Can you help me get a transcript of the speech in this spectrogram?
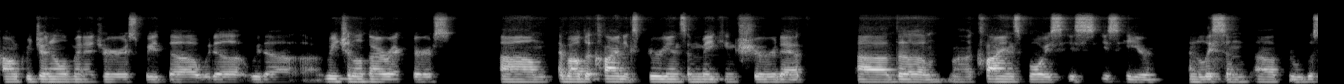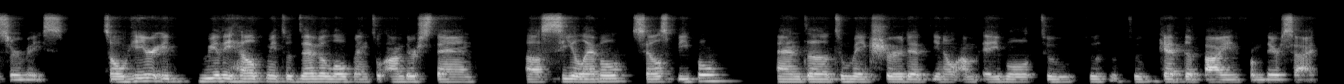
country general managers, with uh, with uh, with uh, regional directors um, about the client experience and making sure that uh, the uh, client's voice is is here and listened uh, through the surveys. So here it really helped me to develop and to understand uh, C-level salespeople and uh, to make sure that you know I'm able to to to get the buy-in from their side.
